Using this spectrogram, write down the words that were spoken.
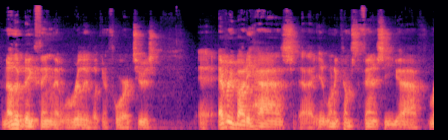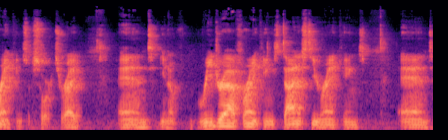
Another big thing that we're really looking forward to is uh, everybody has uh, when it comes to fantasy, you have rankings of sorts, right? And you know, redraft rankings, dynasty rankings, and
